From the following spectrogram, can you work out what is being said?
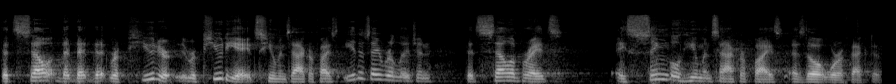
that, sell, that, that, that repudi- repudiates human sacrifice. It is a religion that celebrates a single human sacrifice as though it were effective.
